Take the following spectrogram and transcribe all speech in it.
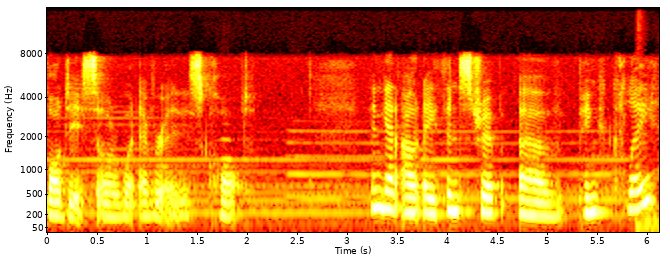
bodice or whatever it is called. Then get out a thin strip of pink clay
